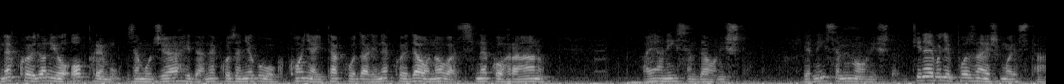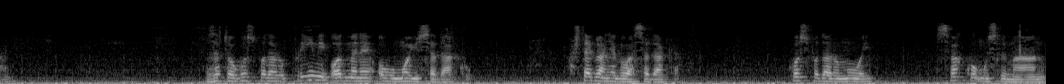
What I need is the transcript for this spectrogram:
Neko je donio opremu za muđahida, neko za njegovog konja i tako dalje. Neko je dao novac, neko hranu. A ja nisam dao ništa. Jer nisam imao ništa. Ti najbolje poznaješ moje stanje. Zato gospodaru primi od mene ovu moju sadaku. A šta je bila njegova sadaka? Gospodaru moj, svakom muslimanu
